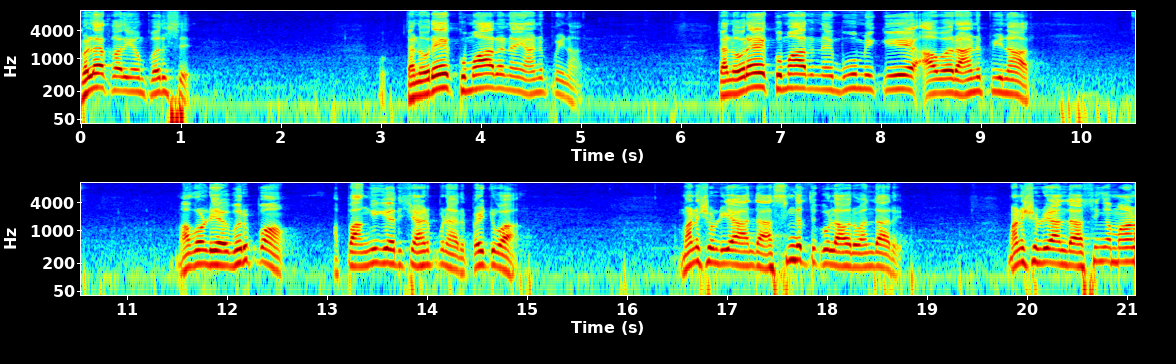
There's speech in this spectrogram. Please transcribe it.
விளக்கரையும் பெருசு. தன் ஒரே குமாரனை அனுப்பினார். தன் ஒரே குமாரனை பூமிக்கு அவர் அனுப்பினார். மகனுடைய விருப்பம் அப்பா அங்கீகரித்து அனுப்பினார். போயிட்டு வா. மனுஷனுடைய அந்த அசிங்கத்துக்குள்ளே அவர் வந்தார். மனுஷனுடைய அந்த அசிங்கமான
